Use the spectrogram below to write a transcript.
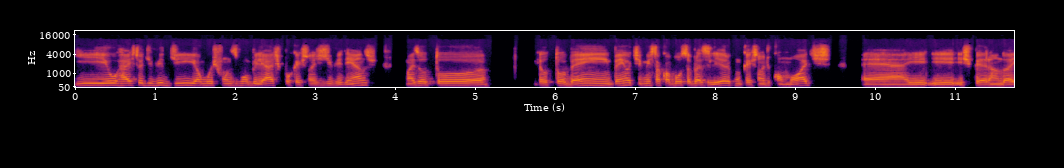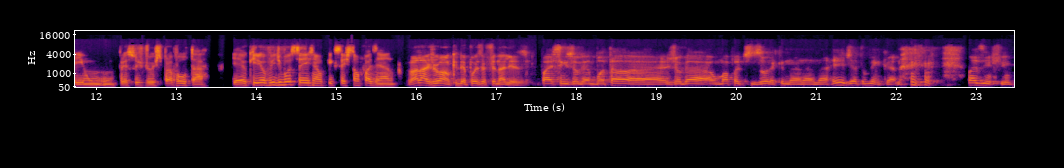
e o resto eu dividi em alguns fundos imobiliários por questões de dividendos, mas eu tô eu tô bem bem otimista com a bolsa brasileira, com questão de commodities é, e, e, esperando aí um, um preço justo para voltar. E aí eu queria ouvir de vocês, né? O que, que vocês estão fazendo? Vai lá, João, que depois eu finalizo. Pai, tem que jogar, botar, jogar o mapa de tesouro aqui na, na, na rede, já tô brincando. Mas enfim.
